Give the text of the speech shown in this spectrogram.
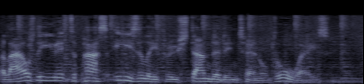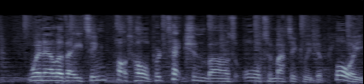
allows the unit to pass easily through standard internal doorways. When elevating, pothole protection bars automatically deploy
